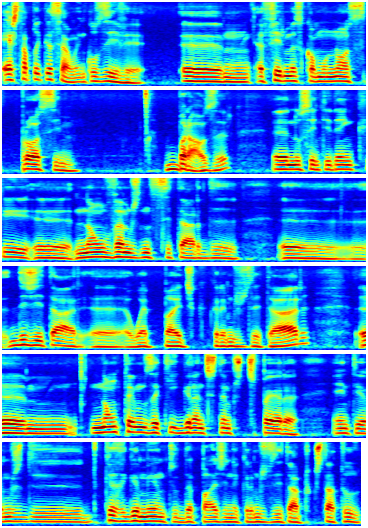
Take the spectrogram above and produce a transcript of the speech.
Esta aplicação, inclusive, afirma-se como o nosso próximo browser uh, no sentido em que uh, não vamos necessitar de uh, digitar a web page que queremos visitar, não temos aqui grandes tempos de espera em termos de, de carregamento da página que queremos visitar, porque está tudo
